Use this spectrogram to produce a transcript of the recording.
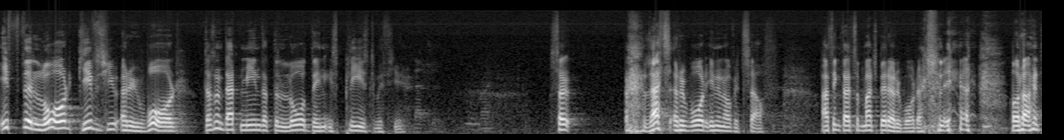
if the Lord gives you a reward, doesn't that mean that the Lord then is pleased with you? So that's a reward in and of itself. I think that's a much better reward, actually. All right?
